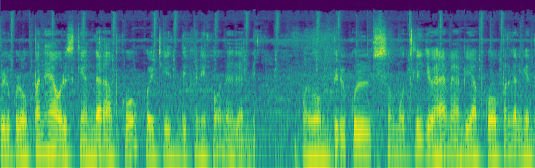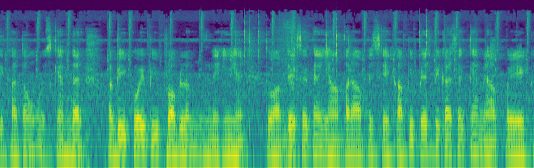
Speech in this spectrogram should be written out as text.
बिल्कुल ओपन है और इसके अंदर आपको कोई चीज़ दिखने को नज़र नहीं और वो बिल्कुल स्मूथली जो है, मैं अभी आपको ओपन करके दिखाता हूँ, उसके अंदर अभी कोई भी प्रॉब्लम नहीं है। तो आप देख सकते हैं, यहाँ पर आप इसे कापी पेस्ट भी कर सकते हैं। मैं आपको एक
